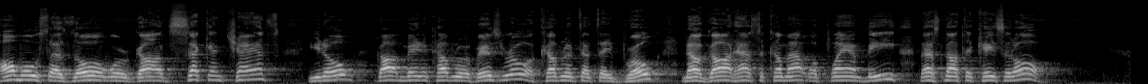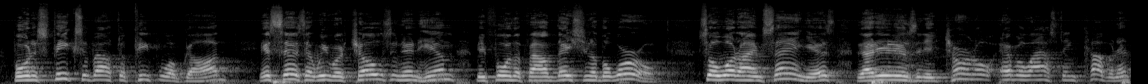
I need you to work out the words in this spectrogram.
almost as though it were God's second chance. You know, God made a covenant with Israel, a covenant that they broke. Now God has to come out with plan B. That's not the case at all. For when it speaks about the people of God, it says that we were chosen in Him before the foundation of the world. So, what I'm saying is that it is an eternal, everlasting covenant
